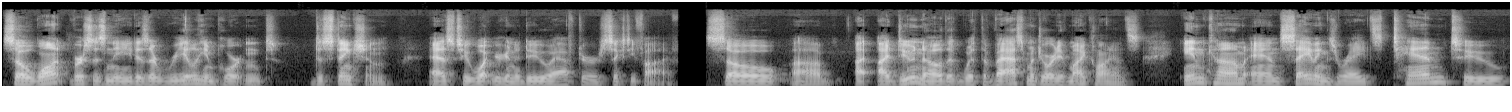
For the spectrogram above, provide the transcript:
So want versus need is a really important distinction as to what you're going to do after 65. So uh, I, I do know that with the vast majority of my clients, income and savings rates tend to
